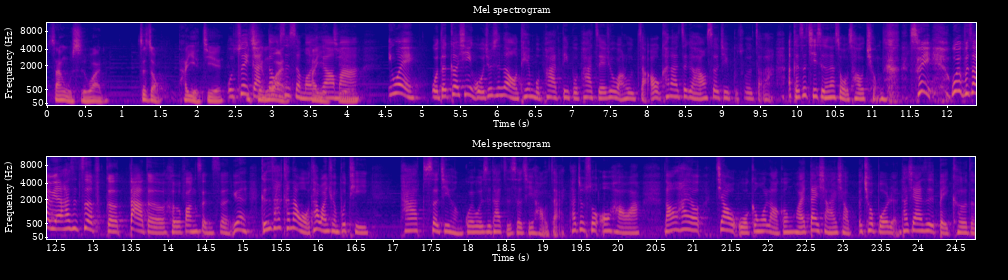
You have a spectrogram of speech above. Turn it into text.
三五十万这种他也接。我最感动是什么，你知道吗？因为我的个性，我就是那种天不怕地不怕，直接就网络找。哦，我看到这个好像设计不错，就找他啊。可是其实那时候我超穷的，所以我也不知道原来他是这个大的何方神圣。因为可是他看到我，他完全不提他设计很贵，或是他只设计豪宅，他就说哦好啊。然后他又叫我跟我老公，我还带小孩小邱博仁，他现在是北科的。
